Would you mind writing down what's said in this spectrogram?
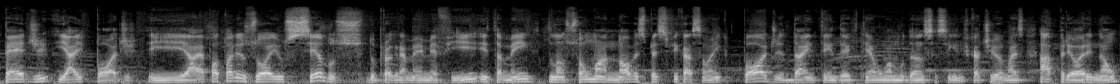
iPad e iPod. E a Apple atualizou aí os selos do programa MFI e também lançou uma nova especificação aí que pode dar a entender que tem alguma mudança significativa, mas a priori não.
